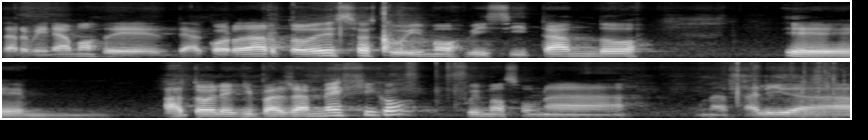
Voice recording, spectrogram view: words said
terminamos de, acordar todo eso, estuvimos visitando eh, a todo el equipo allá en México, fuimos una, una salida,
